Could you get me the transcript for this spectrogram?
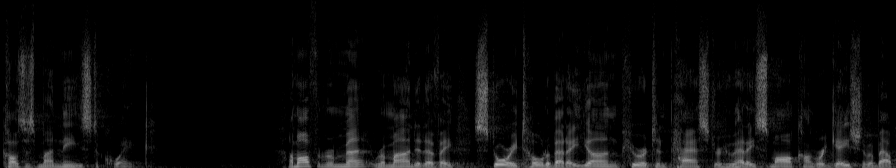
causes my knees to quake. I'm often rem- reminded of a story told about a young Puritan pastor who had a small congregation of about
